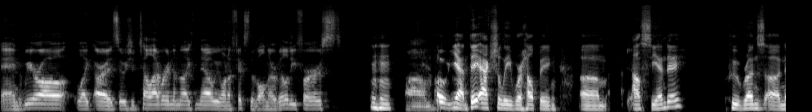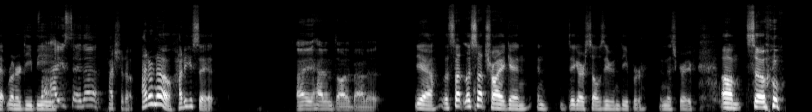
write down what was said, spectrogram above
And we are all like, all right, so we should tell everyone. And like, no, we want to fix the vulnerability first. Mhm. Um, Oh yeah, they actually were helping um, yeah. Alsciende, who runs uh, Netrunner that how you say that? Patch it up. I don't know. How do you say it? I hadn't thought about it. Yeah, let's not let's not try again and dig ourselves even deeper in this grave. Um, so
